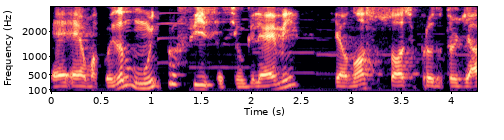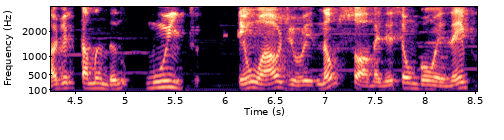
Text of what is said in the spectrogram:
é, é uma coisa muito profícia. Assim, o Guilherme, que é o nosso sócio produtor de áudio, ele tá mandando muito. Tem um áudio, não só, mas esse é um bom exemplo.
